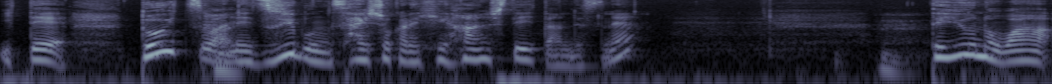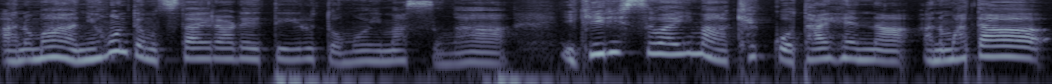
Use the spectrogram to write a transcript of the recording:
いてドイツはね、はい、随分最初から批判していたんですね。っていうのはあの、まあ、日本でも伝えられていると思いますがイギリスは今結構大変なあのまた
